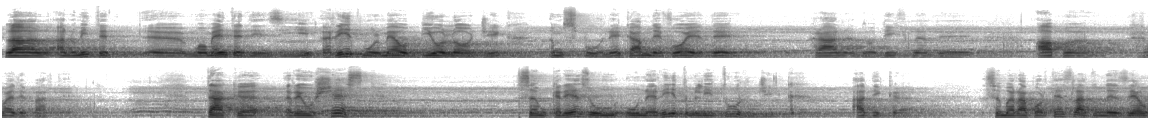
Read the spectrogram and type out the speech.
La anumite uh, momente din zi, ritmul meu biologic îmi spune că am nevoie de hrană, de odihnă, de apă și așa mai departe. Dacă reușesc să-mi creez un, un ritm liturgic, adică să mă raportez la Dumnezeu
